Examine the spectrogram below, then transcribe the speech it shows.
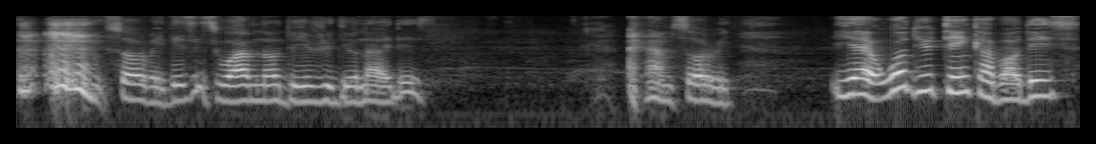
sorry, this is why I'm not doing video nowadays. I'm sorry. Yeah, what do you think about this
